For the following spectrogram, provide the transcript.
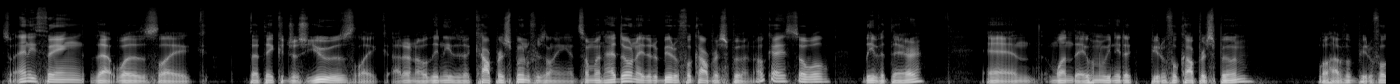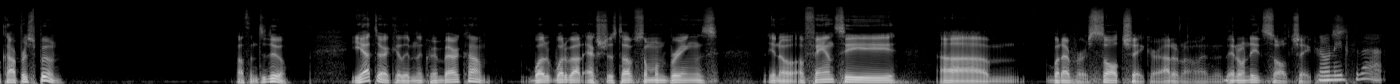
So anything that was like that they could just use. Like I don't know, they needed a copper spoon for something, and someone had donated a beautiful copper spoon. Okay, so we'll leave it there, and one day when we need a beautiful copper spoon, we'll have a beautiful copper spoon. Nothing to do. Yet Yeter kelim nekrim berakam. What what about extra stuff? Someone brings, you know, a fancy, um, whatever salt shaker. I don't know, and they don't need salt shakers. No need for that.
